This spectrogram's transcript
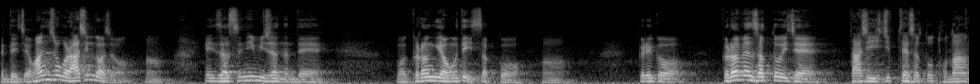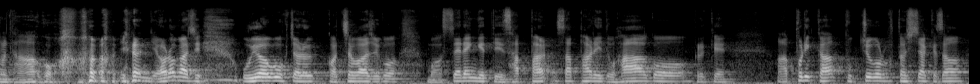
근데 이제 환속을 하신 거죠. 어, 해인사 스님이셨는데 뭐 그런 경우도 있었고 어, 그리고 그러면서 또 이제 다시 이집트에서 또 도난을 당하고 이런 여러 가지 우여곡절을 거쳐가지고 뭐 세렝게티 사파, 사파리도 하고 그렇게 아프리카 북쪽으로부터 시작해서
